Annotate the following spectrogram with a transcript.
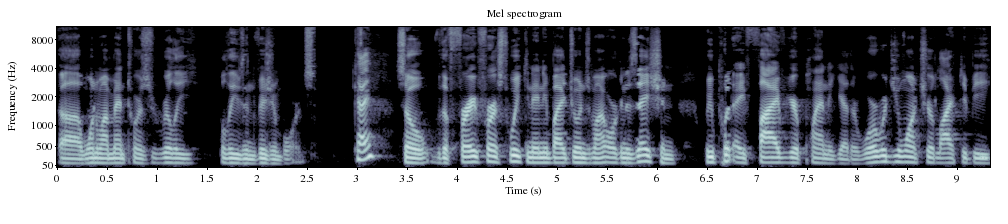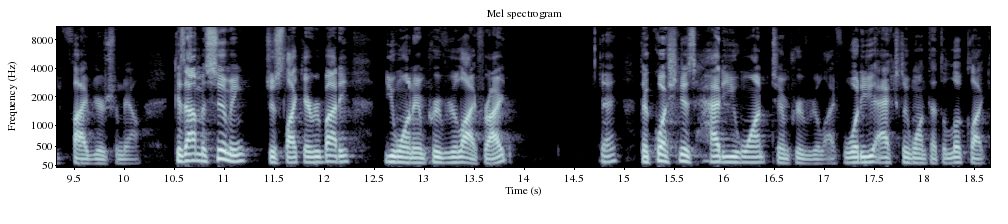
Uh, one of my mentors really believes in vision boards. okay So the very first week, and anybody joins my organization, we put a five year plan together. Where would you want your life to be five years from now? Because I'm assuming, just like everybody, you want to improve your life, right? Okay. The question is, how do you want to improve your life? What do you actually want that to look like?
